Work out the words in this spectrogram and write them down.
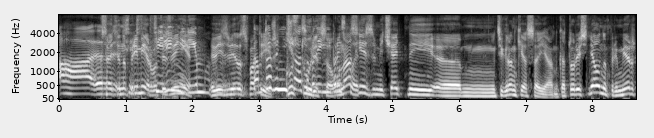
А, э, Кстати, например, вот извини, Рим, извини вот смотри, тоже Кустурица. У нас есть замечательный э, Тигран Киасаян, который снял, например,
